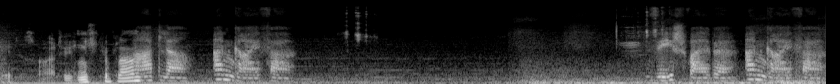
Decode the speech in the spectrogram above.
Okay, das war natürlich nicht geplant. Adler, Angreifer. Seeschwalbe, Angreifer.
